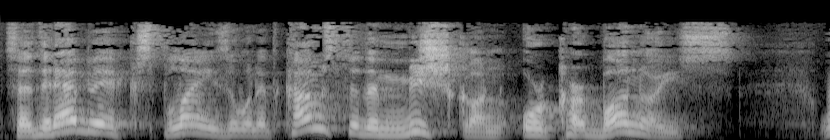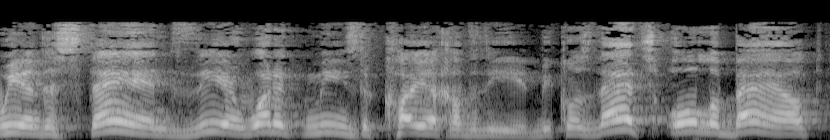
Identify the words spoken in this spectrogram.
So the Rebbe explains that when it comes to the Mishkan or Karbonos, we understand there what it means, the koyach of the Yid, because that's all about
